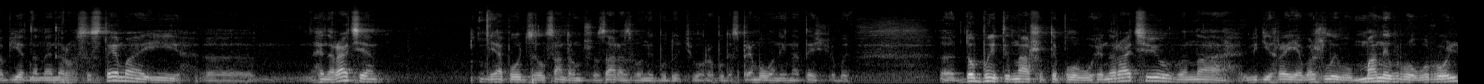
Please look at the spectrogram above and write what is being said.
об'єднана енергосистема і генерація. Я погоджуюсь з Олександром, що зараз вони будуть, ворог буде спрямований на те, щоб добити нашу теплову генерацію. Вона відіграє важливу маневрову роль,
